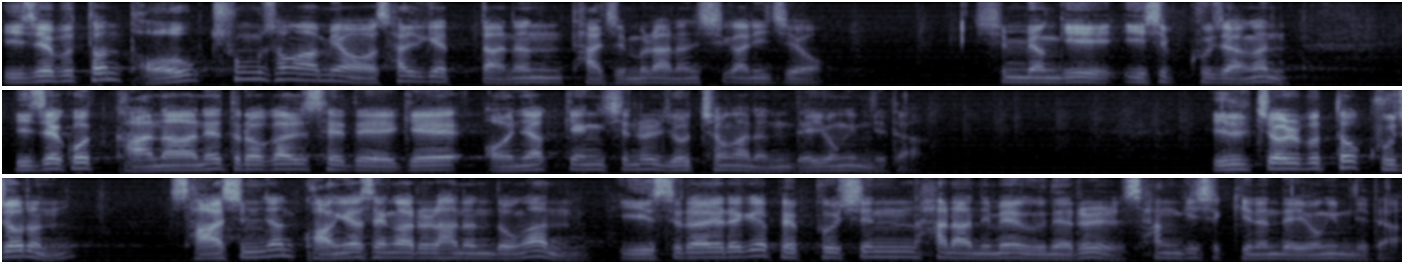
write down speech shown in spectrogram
이제부턴 더욱 충성하며 살겠다는 다짐을 하는 시간이지요. 신명기 29장은 이제 곧 가나안에 들어갈 세대에게 언약 갱신을 요청하는 내용입니다. 1절부터 9절은 40년 광야 생활을 하는 동안 이스라엘에게 베푸신 하나님의 은혜를 상기시키는 내용입니다.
